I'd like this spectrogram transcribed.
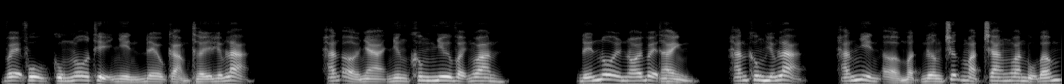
Vệ phụ cùng nô thị nhìn đều cảm thấy hiếm lạ. Hắn ở nhà nhưng không như vậy ngoan. Đến nôi nói vệ thành, hắn không hiếm lạ, hắn nhìn ở mật nương trước mặt trang ngoan bụ bấm,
